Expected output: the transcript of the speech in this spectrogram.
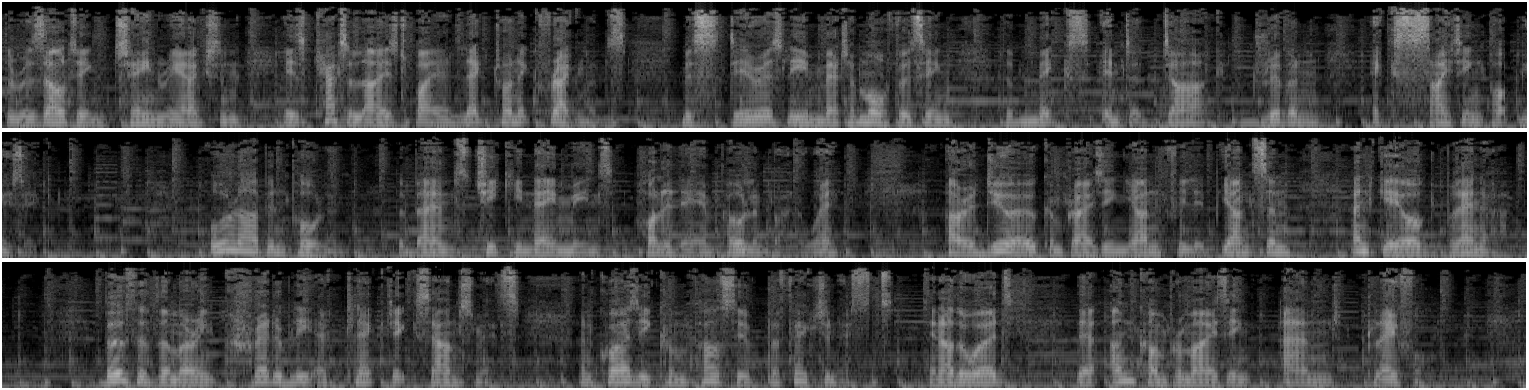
The resulting chain reaction is catalyzed by electronic fragments, mysteriously metamorphosing the mix into dark, driven, exciting pop music. Urlaub in Polen, the band's cheeky name means holiday in Poland, by the way, are a duo comprising Jan Philipp Janssen and Georg Brenner. Both of them are incredibly eclectic soundsmiths and quasi compulsive perfectionists. In other words, they're uncompromising and playful.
